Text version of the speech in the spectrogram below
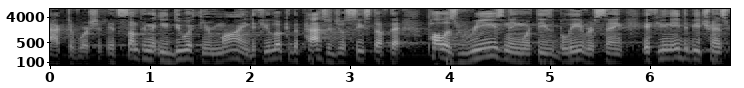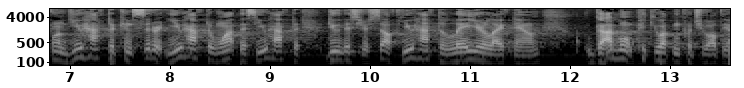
act of worship. It's something that you do with your mind. If you look at the passage, you'll see stuff that Paul is reasoning with these believers, saying, if you need to be transformed, you have to consider it. You have to want this. You have to do this yourself. You have to lay your life down. God won't pick you up and put you off the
